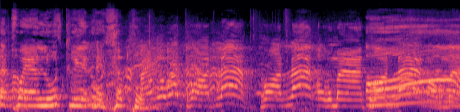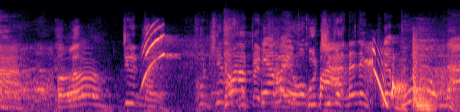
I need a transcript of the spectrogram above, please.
สแควร์รูทคือยังไงครับผหม มายความว่าถอดลาก ถอดลากออกมา ถอดลากออกมา เออ จืดไหมคุณคิดว่าคุณเป็นยังใครไม่หุบคุณปาคิดกว่านะจะจะพูดนะ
